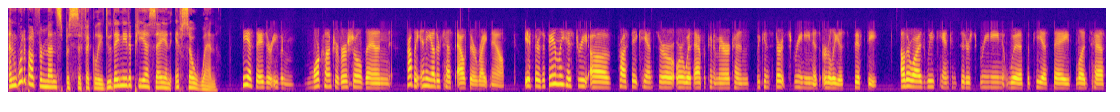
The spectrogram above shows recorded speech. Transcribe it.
And what about for men specifically? Do they need a PSA, and if so, when? PSAs are even more controversial than probably any other test out there right now. If there's a family history of prostate cancer or with African Americans, we can start screening as early as 50. Otherwise, we can consider screening with a PSA blood test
